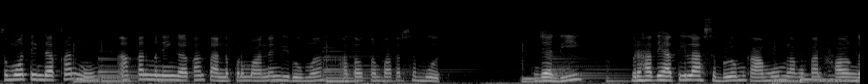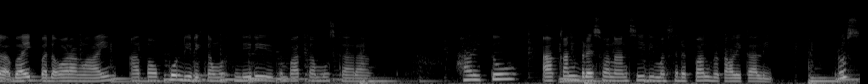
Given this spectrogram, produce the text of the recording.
Semua tindakanmu akan meninggalkan tanda permanen di rumah atau tempat tersebut. Jadi, berhati-hatilah sebelum kamu melakukan hal nggak baik pada orang lain ataupun diri kamu sendiri di tempat kamu sekarang. Hal itu akan beresonansi di masa depan berkali-kali. Terus,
